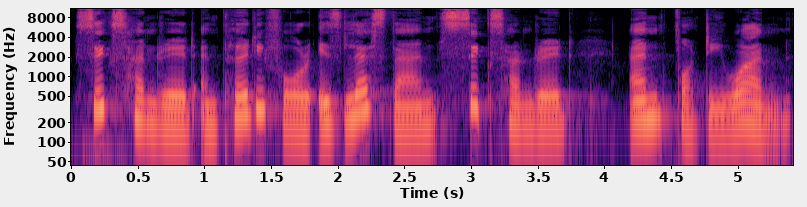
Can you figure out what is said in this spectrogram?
634 is less than 641.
